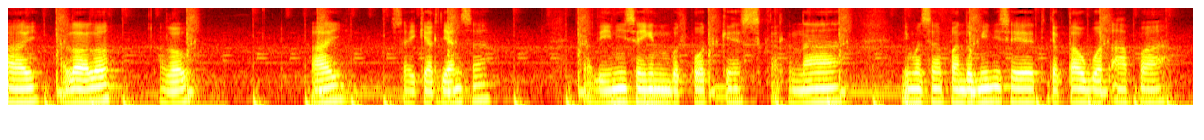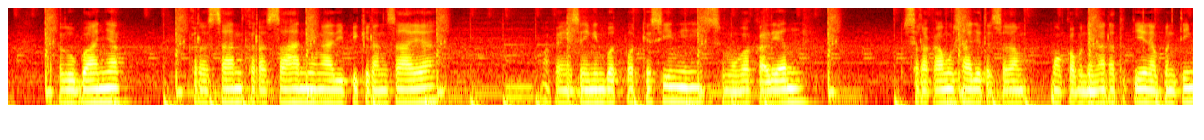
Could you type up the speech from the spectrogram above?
Hai, halo halo, halo. Hai, saya Kardiansa. Kali ini saya ingin membuat podcast karena di masa pandemi ini saya tidak tahu buat apa. Terlalu banyak keresahan-keresahan yang ada di pikiran saya. Makanya saya ingin buat podcast ini. Semoga kalian terserah kamu saja, terserah mau kamu dengar atau tidak. Yang penting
